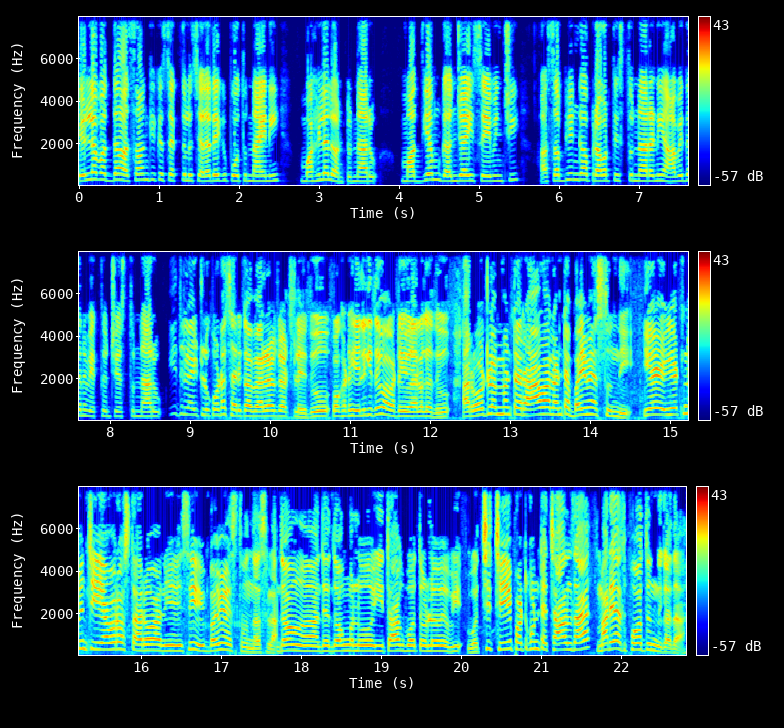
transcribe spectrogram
ఇళ్ళ వద్ద అసాంఘిక శక్తులు చెలరేగిపోతున్నాయని మహిళలు అంటున్నారు. మద్యం గంజాయి సేవించి అసభ్యంగా ప్రవర్తిస్తున్నారని ఆవేదన వ్యక్తం చేస్తున్నారు. వీధి లైట్లు కూడా సరిగా వెలగట్లేదు. ఒకటి వెలిగితే ఒకటి వెలగదు. ఆ రోడ్ల వెంట రావాలంటే భయం వేస్తుంది ఏ ఎటు నుంచి ఎవరు వస్తారో అనేసి భయం వేస్తుంది అసలు. దొంగ అదే దొంగలు ఈ తాగుబోతులు వచ్చి చేయి పట్టుకుంటే చాలదా? మరీ అది పోతుంది కదా.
